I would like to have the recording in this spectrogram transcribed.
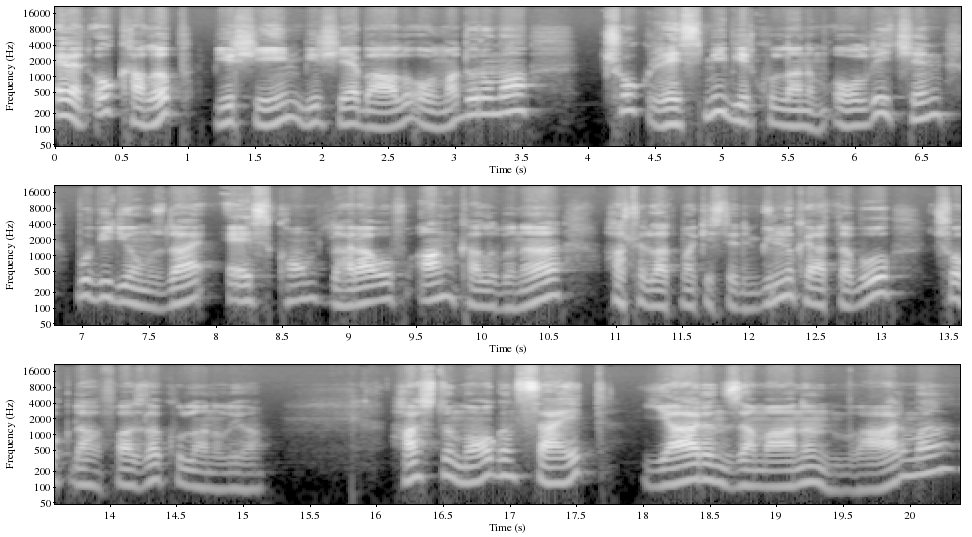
Evet o kalıp bir şeyin bir şeye bağlı olma durumu çok resmi bir kullanım olduğu için bu videomuzda es kommt darauf an kalıbını hatırlatmak istedim. Günlük hayatta bu çok daha fazla kullanılıyor. Hast du morgen Zeit? Yarın zamanın var mı?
